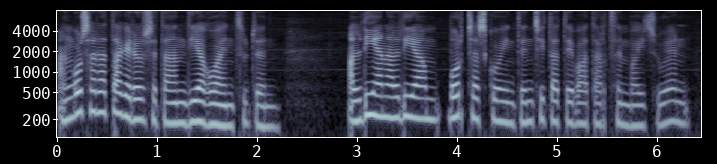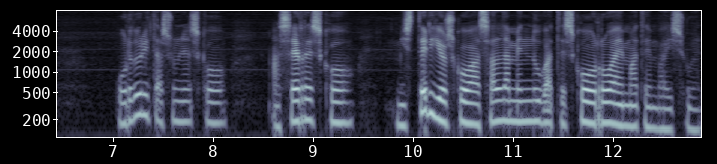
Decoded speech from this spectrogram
hango zarata geroz eta handiagoa entzuten, aldian aldian bortxasko intentsitate bat hartzen baitzuen, urduritasunezko, aserrezko, misteriozko azaldamendu batezko horroa ematen baizuen.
